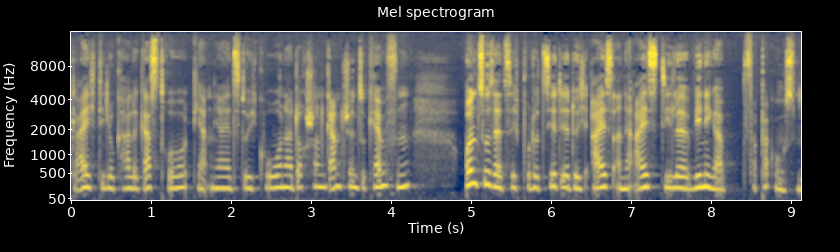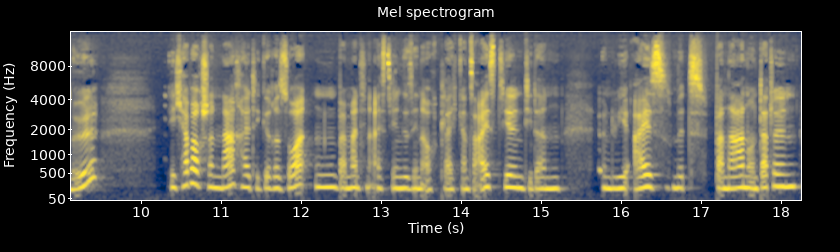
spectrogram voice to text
gleich die lokale Gastro. Die hatten ja jetzt durch Corona doch schon ganz schön zu kämpfen. Und zusätzlich produziert ihr durch Eis an der Eisdiele weniger Verpackungsmüll. Ich habe auch schon nachhaltigere Sorten bei manchen Eisdielen gesehen, auch gleich ganze Eisdielen, die dann irgendwie Eis mit Bananen und Datteln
